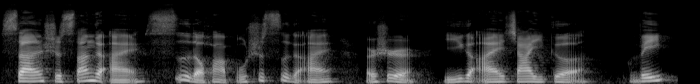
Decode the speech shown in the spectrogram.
三是三个 i，四的话不是四个 i，而是一个 i 加一个 v，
